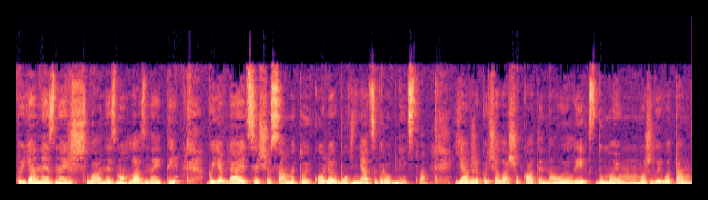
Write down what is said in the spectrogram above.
то я не знайшла, не змогла знайти. Виявляється, що саме той колір був знят з виробництва. Я вже почала шукати на OLX, думаю, можливо, там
